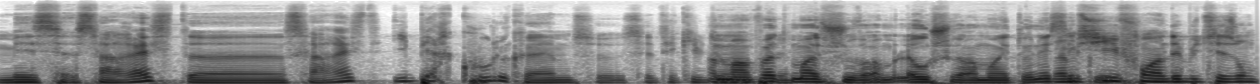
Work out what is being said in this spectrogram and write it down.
Mais ça, ça reste, euh, ça reste hyper cool quand même, ce- cette équipe de Ah, mais en Montpellier. fait moi je suis vraiment, là où je suis vraiment étonné c'est Même s'ils font un début de saison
